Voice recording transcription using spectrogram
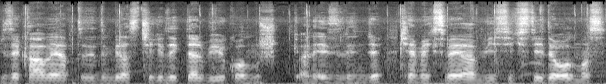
bize kahve yaptı dedim. Biraz çekirdekler büyük olmuş hani ezilince. Chemex veya V60'de olmaz.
